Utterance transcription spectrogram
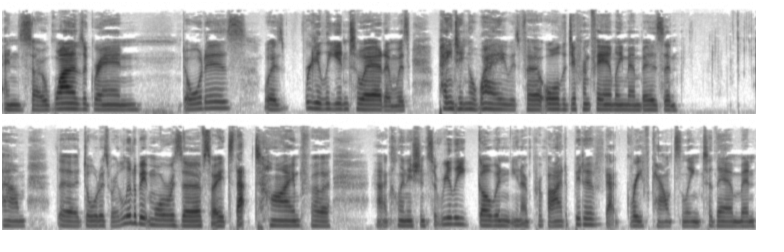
and so, one of the granddaughters was really into it and was painting away with for all the different family members and um, the daughters were a little bit more reserved so it's that time for uh, clinicians to really go and you know provide a bit of that grief counselling to them and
